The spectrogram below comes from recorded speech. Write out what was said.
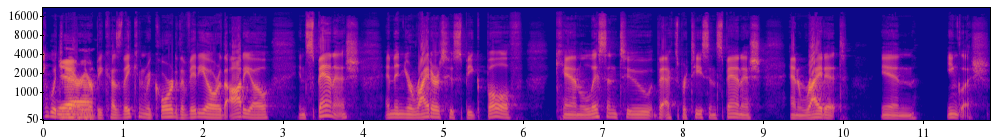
language Yeah. barrier because they can record the video or the audio in Spanish and then your writers who speak both can listen to the expertise in Spanish and write it in English.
